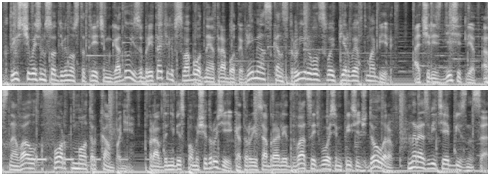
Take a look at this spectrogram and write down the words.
В 1893 году изобретатель в свободное от работы время сконструировал свой первый автомобиль, а через 10 лет основал Ford Motor Company. Правда, не без помощи друзей, которые собрали 28 тысяч долларов на развитие бизнеса.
